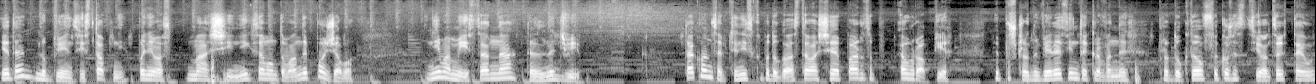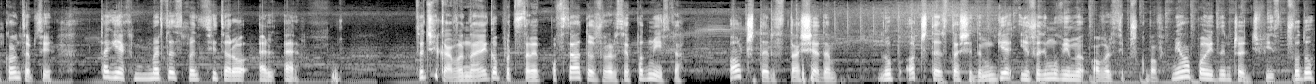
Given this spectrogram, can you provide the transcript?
jeden lub więcej stopni, ponieważ ma silnik zamontowany poziomo. Nie ma miejsca na tylne drzwi. Ta koncepcja niskopodłogowa stała się bardzo w Europie. Wypuszczono wiele zintegrowanych produktów wykorzystujących tę koncepcję, tak jak Mercedes-Benz Citaro LE. Co ciekawe, na jego podstawie powstała też wersja podmiejska O407 lub O407G, jeżeli mówimy o wersji przekupowej. Miała pojedyncze drzwi z przodu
